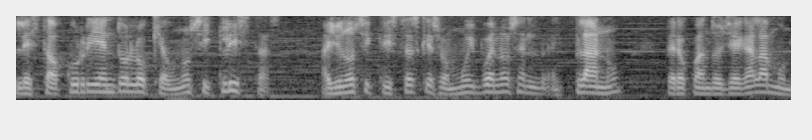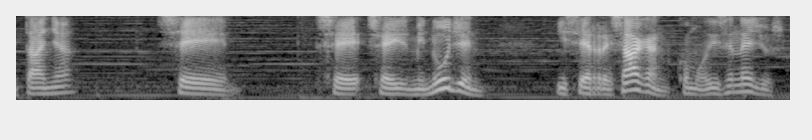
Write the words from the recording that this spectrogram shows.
le está ocurriendo lo que a unos ciclistas. Hay unos ciclistas que son muy buenos en el plano, pero cuando llega a la montaña se, se, disminuyen y se rezagan, como dicen ellos.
